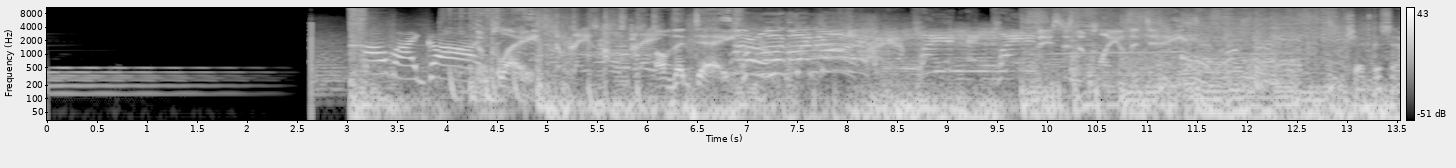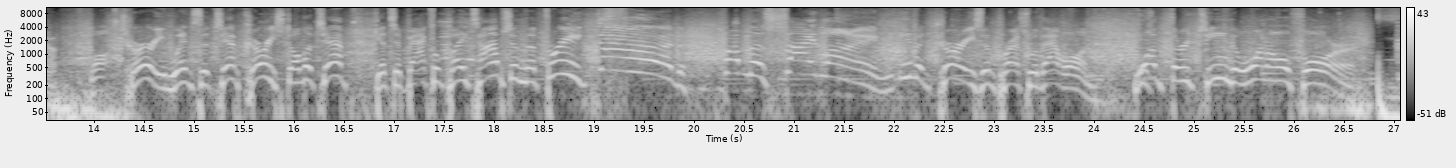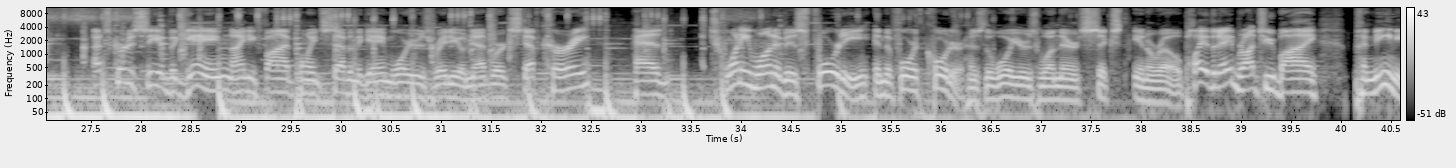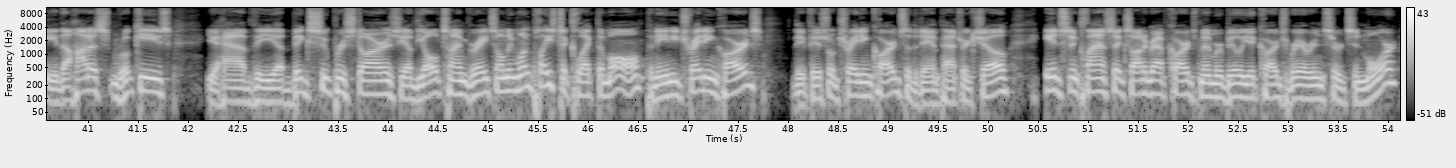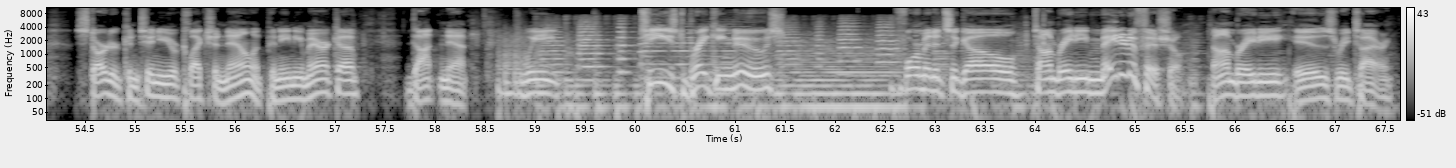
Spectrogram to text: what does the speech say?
Oh my God. The play, of the day. This is the play of the day. Check this out. Well, Curry wins the tip. Curry stole the tip. Gets it back from Klay Thompson. The three. Good! From the sideline. Even Curry's impressed with that one. 113 to 104. That's courtesy of the game, 95.7 The Game Warriors Radio Network. Steph Curry had 21 of his 40 in the fourth quarter as the Warriors won their sixth in a row. Play of the day brought to you by Panini, the hottest rookies. You have the uh, big superstars, you have the all time greats. Only one place to collect them all Panini trading cards. The official trading cards of the Dan Patrick Show, instant classics, autograph cards, memorabilia cards, rare inserts, and more. Start or continue your collection now at PaniniAmerica.net. We teased breaking news four minutes ago. Tom Brady made it official. Tom Brady is retiring.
